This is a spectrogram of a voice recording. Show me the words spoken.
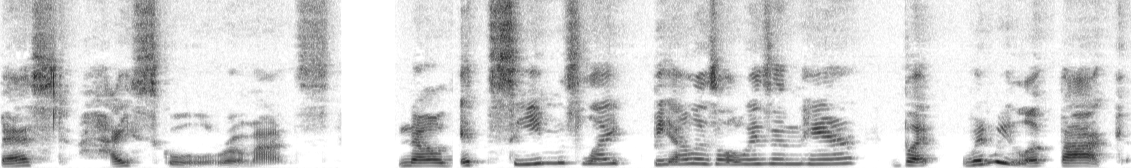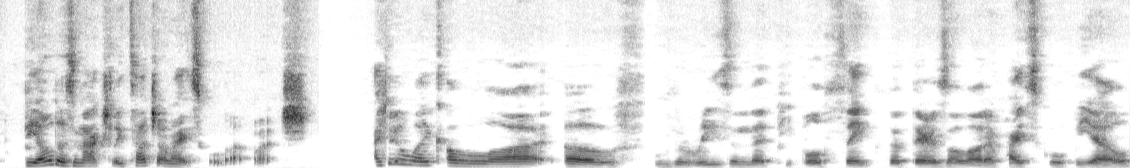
best high school romance. Now, it seems like BL is always in here, but when we look back, BL doesn't actually touch on high school that much. I feel like a lot of the reason that people think that there's a lot of high school BL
